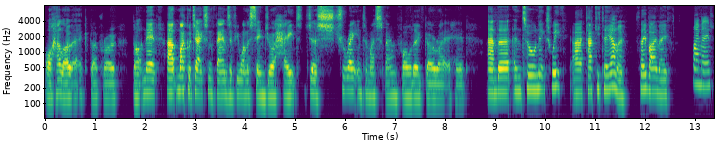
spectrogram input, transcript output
or hello at ikagai.pro.net. Uh, Michael Jackson fans, if you want to send your hate just straight into my spam folder, go right ahead. And uh, until next week, uh, Kaki Say bye, Maeve. Bye, mate.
